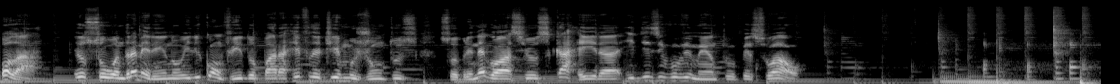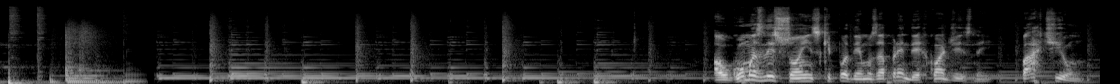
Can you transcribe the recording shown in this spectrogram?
Olá, eu sou André Merino e lhe convido para refletirmos juntos sobre negócios, carreira e desenvolvimento pessoal. Algumas lições que podemos aprender com a Disney. Parte 1.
